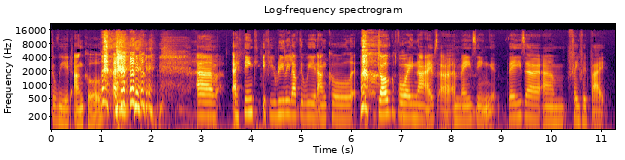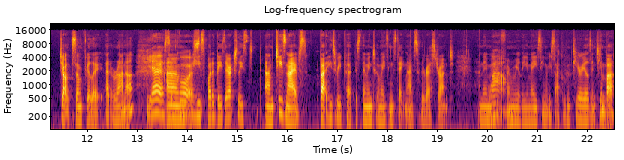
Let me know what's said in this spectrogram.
the weird uncle. um, I think if you really love the weird uncle, the dog boy knives are amazing. These are um, favoured by Jock Zonfrillo at Orana. Yes, of Um, course. He spotted these. They're actually um, cheese knives, but he's repurposed them into amazing steak knives for the restaurant. And they're Wow. made from really amazing recycled materials and timber.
